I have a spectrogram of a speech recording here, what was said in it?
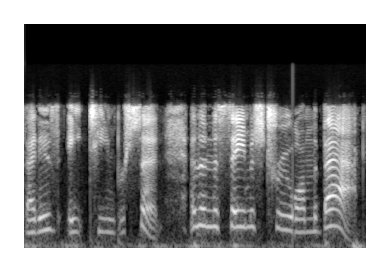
that is 18%. And then the same is true on the back.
